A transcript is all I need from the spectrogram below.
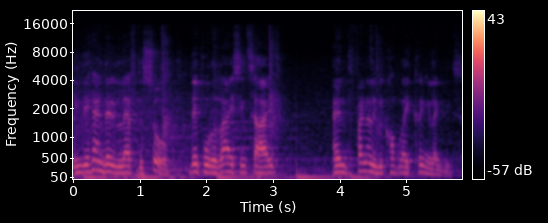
in the hand they left the soup. They put rice inside and finally become like creamy like this.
